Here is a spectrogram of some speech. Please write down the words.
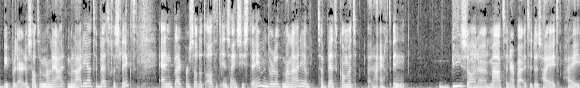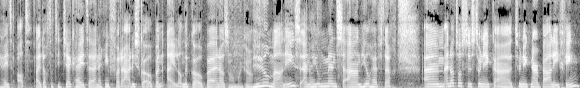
bipolair. Dus had een malaria- malaria-tablet geslikt. En blijkbaar zat het altijd in zijn systeem. En door dat malaria-tablet kwam het eh, nou, echt in bizarre Mhm. mate naar buiten. Dus hij, heet, hij heette Ad. Hij dacht dat hij Jack heette. En hij ging Ferraris kopen en eilanden kopen. En hij was Oh my god. heel manisch. En hij hield mensen aan, heel heftig. Ehm, en dat was dus toen ik, eh, toen ik naar Bali ging.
